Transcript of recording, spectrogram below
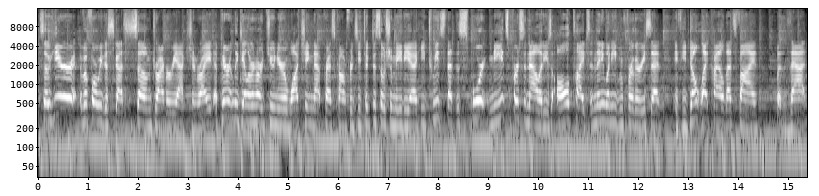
Right, so here, before we discuss some driver reaction, right? Apparently, Dale Earnhardt Jr., watching that press conference, he took to social media. He tweets that the sport needs personalities, all types. And then he went even further. He said, if you don't like Kyle, that's fine. But that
